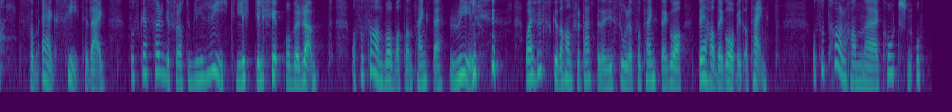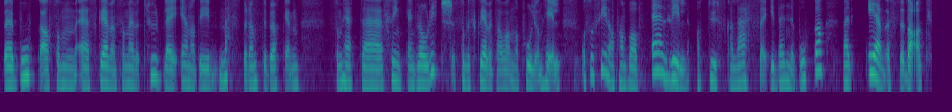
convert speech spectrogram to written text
alt som jeg sier til deg, så skal jeg sørge for at du blir rik, lykkelig og berømt. Og så sa han Bob at han tenkte really? og jeg husker da han fortalte den historien, så tenkte jeg òg det hadde jeg òg begynt å tenke. Og så tar han eh, coachen opp eh, boka som er skrevet, som jeg tror ble en av de mest berømte bøkene, som heter 'Think and Grow Rich', som er skrevet av Napoleon Hill. Og så sier han til Bob jeg vil at du skal lese i denne boka hver eneste dag.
